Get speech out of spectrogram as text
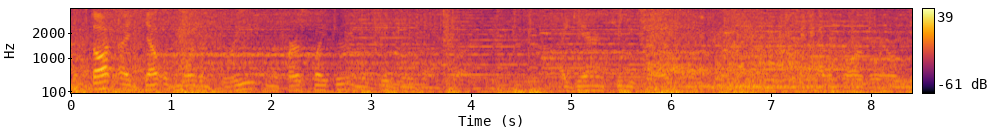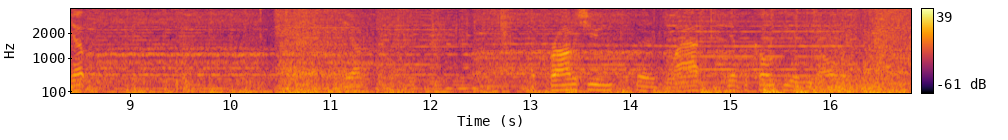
I thought I dealt with first playthrough, and this is new game plus. I guarantee you, there's another gargoyle. Yep. Yep. I promise you, the last difficulty will be all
